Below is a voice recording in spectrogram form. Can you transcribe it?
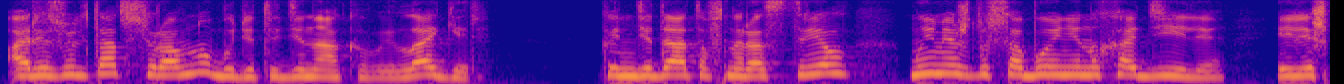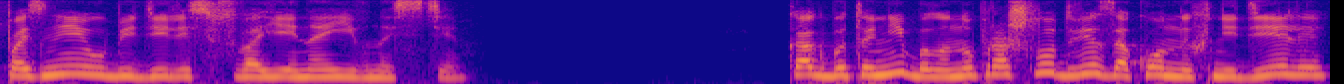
а результат все равно будет одинаковый – лагерь. Кандидатов на расстрел мы между собой не находили и лишь позднее убедились в своей наивности. Как бы то ни было, но прошло две законных недели,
